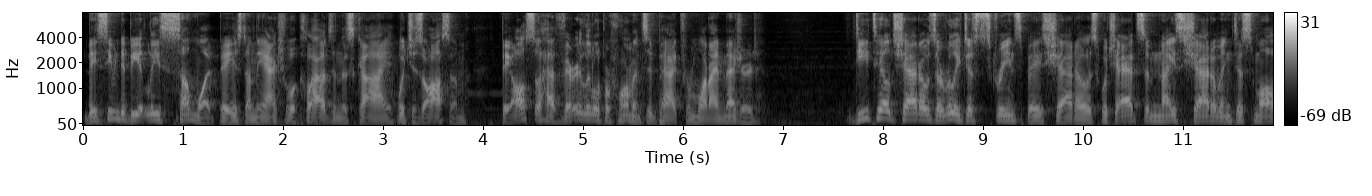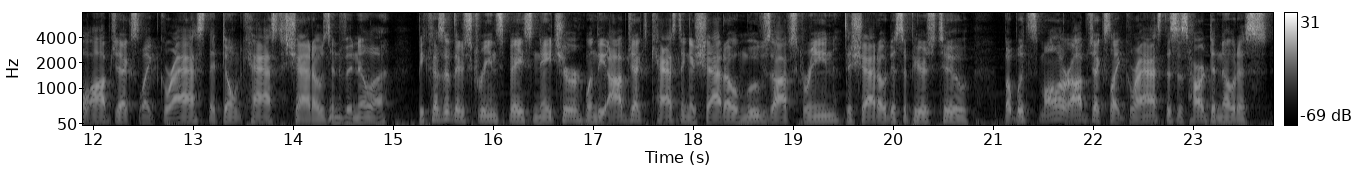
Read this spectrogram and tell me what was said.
They seem to be at least somewhat based on the actual clouds in the sky, which is awesome. They also have very little performance impact from what I measured. Detailed shadows are really just screen space shadows, which add some nice shadowing to small objects like grass that don't cast shadows in vanilla. Because of their screen space nature, when the object casting a shadow moves off screen, the shadow disappears too, but with smaller objects like grass, this is hard to notice.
